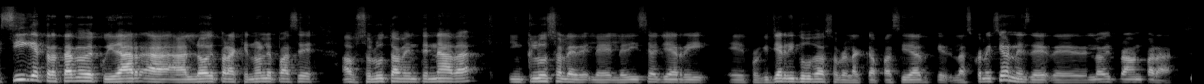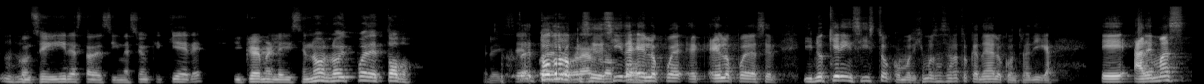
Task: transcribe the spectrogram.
sigue tratando de cuidar a Lloyd para que no le pase absolutamente nada Incluso le, le, dice a Jerry, eh, porque Jerry duda sobre la capacidad, que, las conexiones de, Lloyd Brown para conseguir esta designación que quiere, y Kramer le dice, no, Lloyd puede todo. todo lo que se decida, él lo, puede, eh, él lo puede hacer. Y no quiere, insisto, como dijimos hace rato, que nadie lo contradiga. Eh, además,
